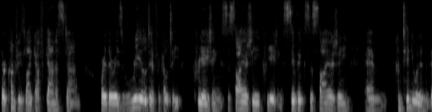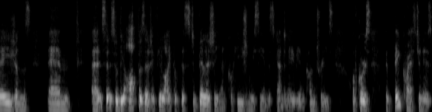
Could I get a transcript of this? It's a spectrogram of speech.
there are countries like Afghanistan, where there is real difficulty creating society, creating civic society, um, continual invasions. Um, uh, so, so the opposite, if you like, of the stability and cohesion we see in the Scandinavian countries. Of course, the big question is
